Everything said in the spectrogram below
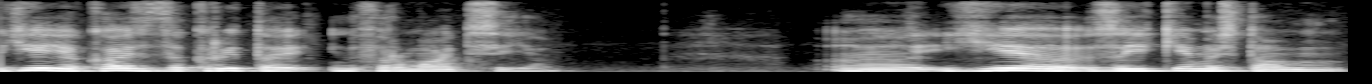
є якась закрита інформація, е, є за якимись там,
